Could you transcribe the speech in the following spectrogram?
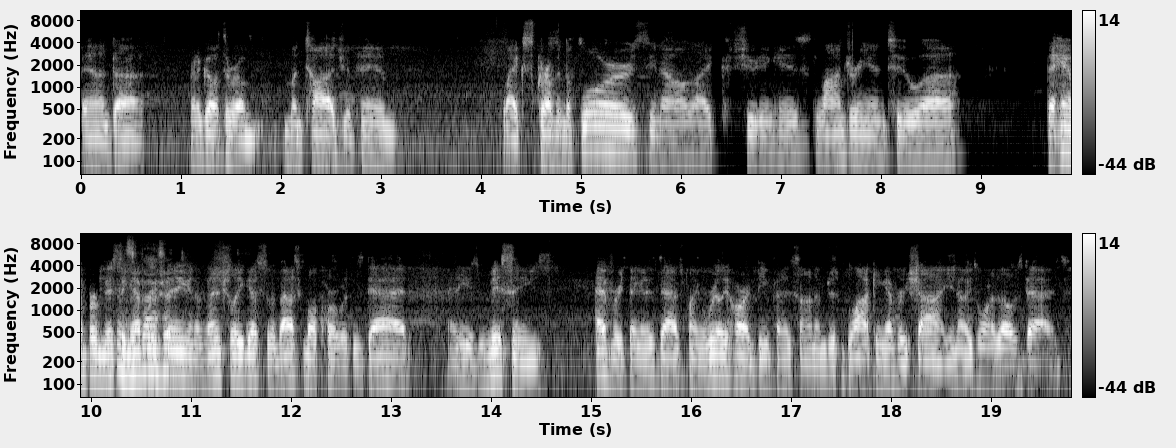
and uh, gonna go through a montage of him like scrubbing the floors, you know, like shooting his laundry into uh, the hamper, missing basket. everything, and eventually he gets to the basketball court with his dad, and he's missing everything, and his dad's playing really hard defense on him, just blocking every shot. You know, he's one of those dads.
